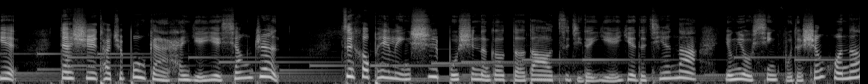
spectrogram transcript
爷，但是她却不敢和爷爷相认。最后，佩林是不是能够得到自己的爷爷的接纳，拥有幸福的生活呢？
